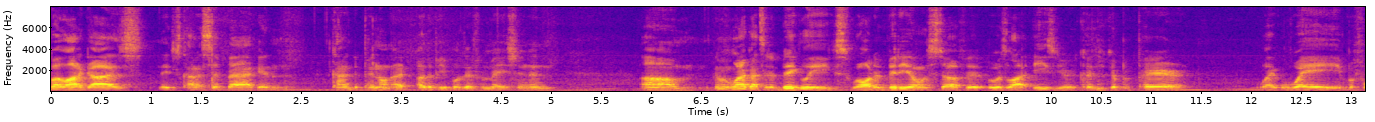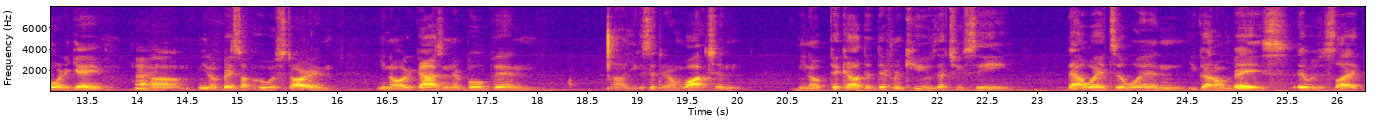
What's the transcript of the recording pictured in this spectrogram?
but a lot of guys they just kind of sit back and kind of depend on other people's information and um, and when I got to the big leagues with all the video and stuff, it, it was a lot easier because you could prepare like way before the game. Right. Um, you know, based off who was starting. You know, the guys in their bullpen. Uh, you can sit there and watch and you know pick out the different cues that you see. That way, to when you got on base, it was just like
